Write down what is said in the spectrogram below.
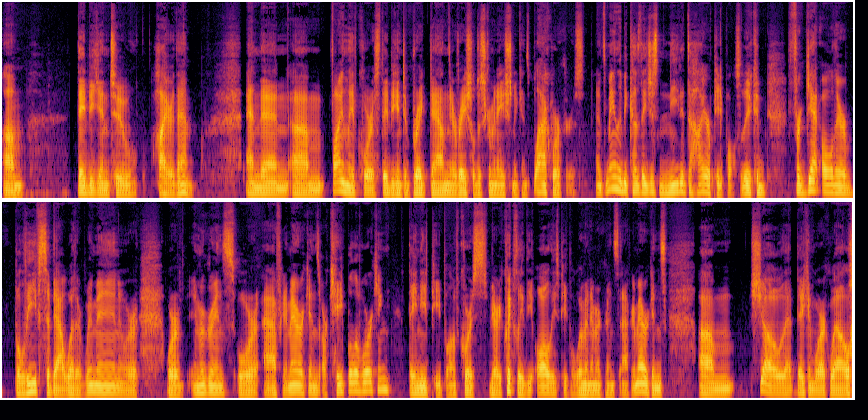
Um, they begin to hire them and then um, finally, of course, they begin to break down their racial discrimination against black workers. And it's mainly because they just needed to hire people so they could forget all their beliefs about whether women or, or immigrants or African Americans are capable of working. They need people. And of course, very quickly, the, all these people, women, immigrants, and African Americans, um, show that they can work well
